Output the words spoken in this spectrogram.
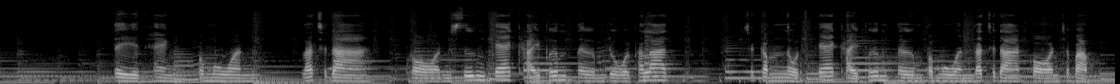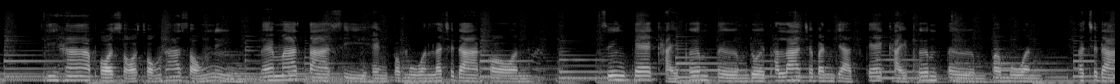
3เตดแห่งประมวล รัชดา กร ซึ่งแก้ไขเพิ่มเติมโดยพระราชกำหนดแก้ไขเพิ่มเติมประมวลรัชดากรฉบับที่ 5 พศ 2521 และมาตรา 4 แห่งประมวลรัชดากร ซึ่งแก้ไขเพิ่มเติม โดยพระราชบัญญัติแก้ไขเพิ่มเติมประมวลรัชดา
